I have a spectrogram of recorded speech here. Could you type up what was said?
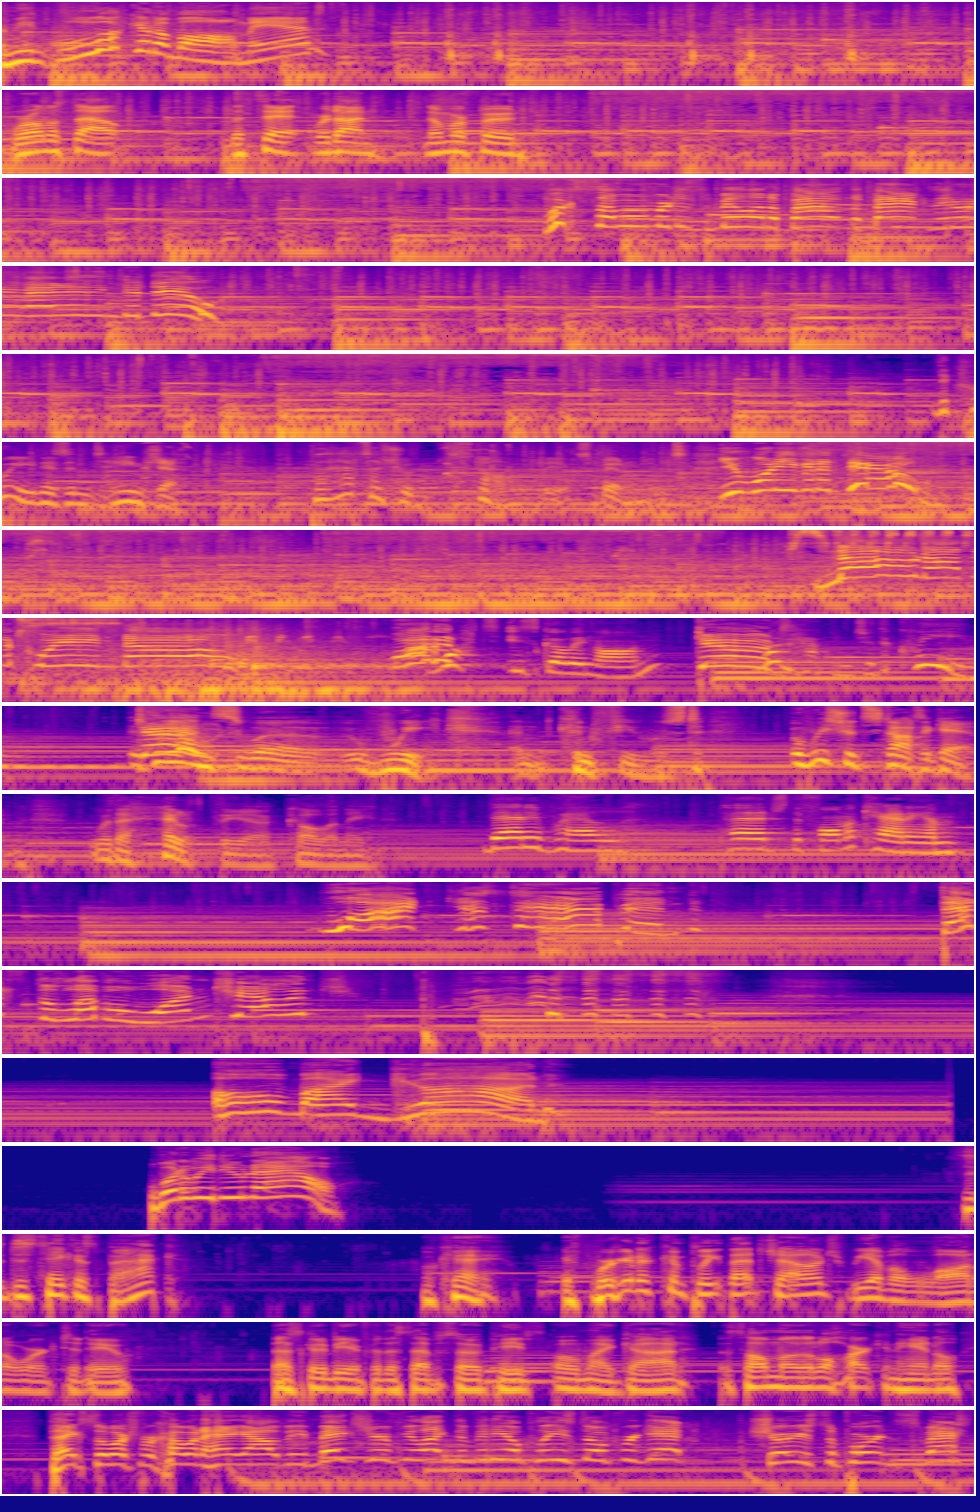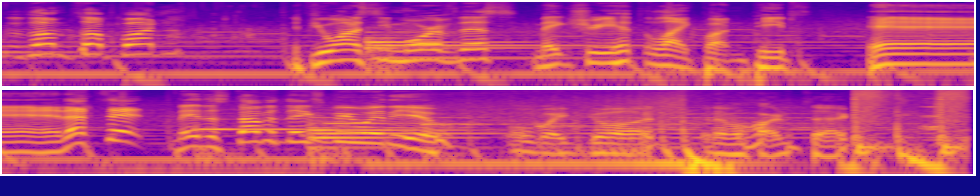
I mean, look at them all, man. We're almost out. That's it. We're done. No more food. Queen is in danger. Perhaps I should stop the experiment. You, what are you gonna do? No, not the queen. No. What, What is going on? Dude! What happened to the queen? The ants were weak and confused. We should start again with a healthier colony. Very well. Purge the former formicarium. What just happened? That's the level one challenge? oh my god. What do we do now? Does it just take us back? Okay. If we're going to complete that challenge, we have a lot of work to do. That's going to be it for this episode, peeps. Oh my God. That's all my little heart can handle. Thanks so much for coming to hang out with me. Make sure if you like the video, please don't forget, show your support and smash the thumbs up button. If you want to see more of this, make sure you hit the like button, peeps. And that's it. May the stuff and things be with you. Oh my God. I'm going to have a heart attack.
